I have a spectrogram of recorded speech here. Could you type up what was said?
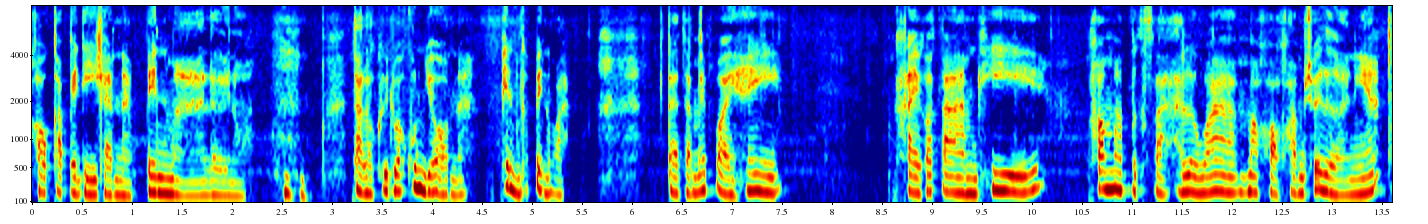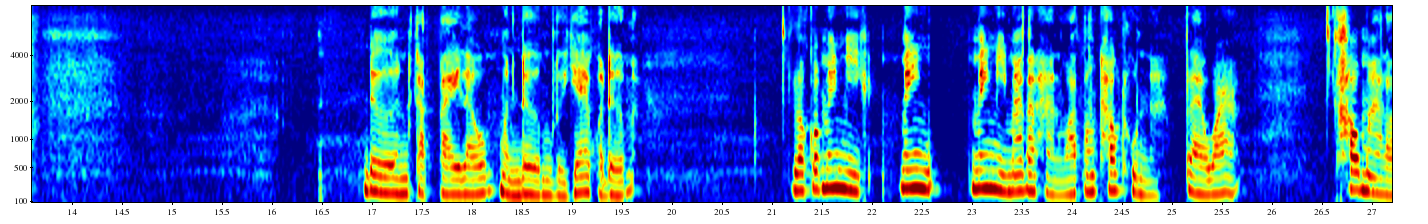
เขากลับไปดีกันนะเป็นหมาเลยเนาะแต่เราคิดว่าคุณยอมนะเป็นก็เป็นวะแต่จะไม่ปล่อยให้ใครก็ตามที่ เข้ามาปรึกษาหรือว่ามาขอความช่วยเหลือเนี้ย เดินกลับไปแล้วเหมือนเดิมหรือแย่กว่าเดิมอะแล้วก็ไม่มีไม่ไม่มีมาตรฐานว่าต้องเท่าทุนนะแปลว่า เข้ามาเรา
